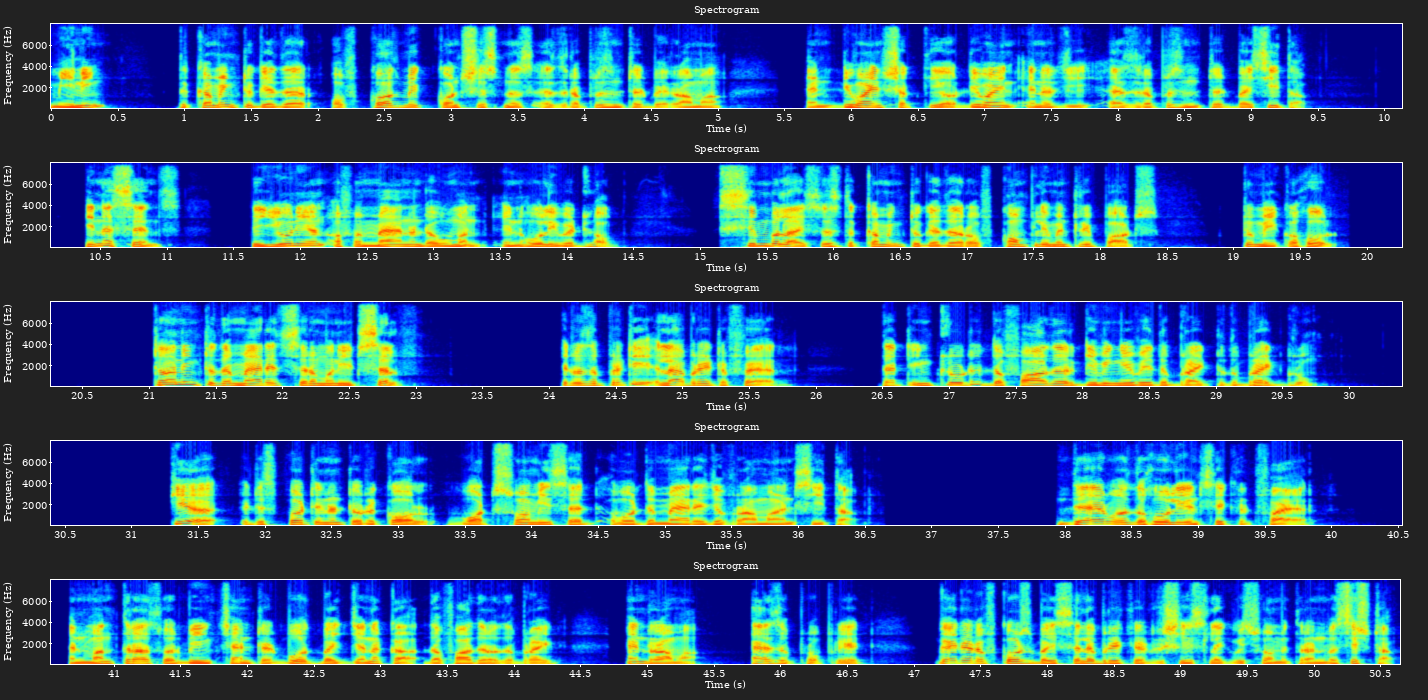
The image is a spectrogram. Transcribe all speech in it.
meaning the coming together of cosmic consciousness as represented by Rama and divine Shakti or divine energy as represented by Sita. In a sense, the union of a man and a woman in holy wedlock symbolizes the coming together of complementary parts to make a whole. Turning to the marriage ceremony itself, it was a pretty elaborate affair that included the father giving away the bride to the bridegroom. Here, it is pertinent to recall what Swami said about the marriage of Rama and Sita. There was the holy and sacred fire, and mantras were being chanted both by Janaka, the father of the bride, and Rama, as appropriate, guided, of course, by celebrated rishis like Vishwamitra and Vasishta.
